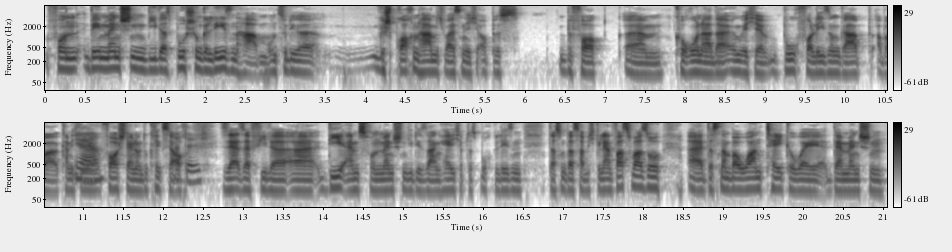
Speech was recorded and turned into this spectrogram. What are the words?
Von den Menschen, die das Buch schon gelesen haben und zu dir gesprochen haben, ich weiß nicht, ob es bevor ähm, Corona da irgendwelche Buchvorlesungen gab, aber kann ich ja. mir vorstellen und du kriegst ja auch sehr, sehr viele äh, DMs von Menschen, die dir sagen, hey, ich habe das Buch gelesen, das und das habe ich gelernt. Was war so äh, das Number One Takeaway der Menschen,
